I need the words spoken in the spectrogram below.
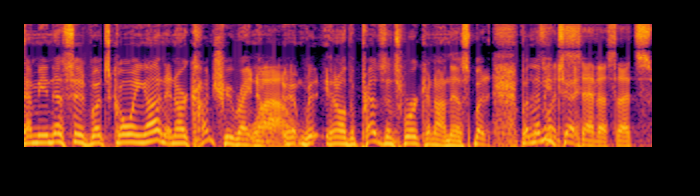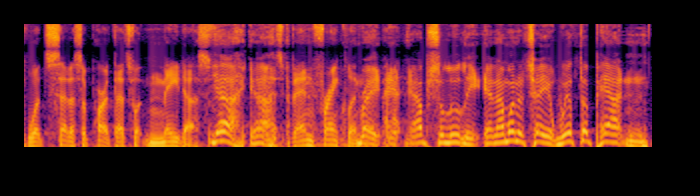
I mean, this is what's going on in our country right Wow. now. Uh, You know, the president's working on this, but but let me tell you, set us. That's what set us apart. That's what made us. yeah, yeah, It's Ben Franklin. Right, patent. absolutely. And I'm going to tell you, with the patent,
